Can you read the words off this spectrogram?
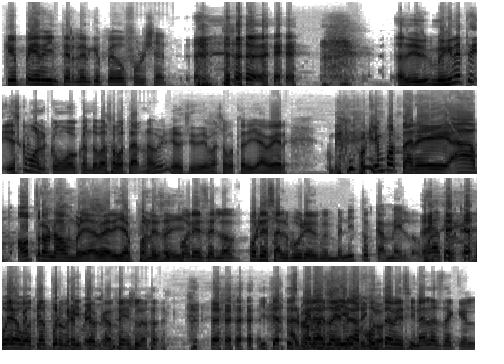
¿Qué pedo internet? ¿Qué pedo 4chan? Así, imagínate, es como, como cuando vas a votar, ¿no? Así de vas a votar y a ver, ¿por quién votaré? Ah, otro nombre, a ver, ya pones ahí. Pones, el, pones albures, Benito Camelo. Voy a, toca- voy a votar por Benito Camelo. y ya te esperas ahí en la junta vecinal hasta que,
